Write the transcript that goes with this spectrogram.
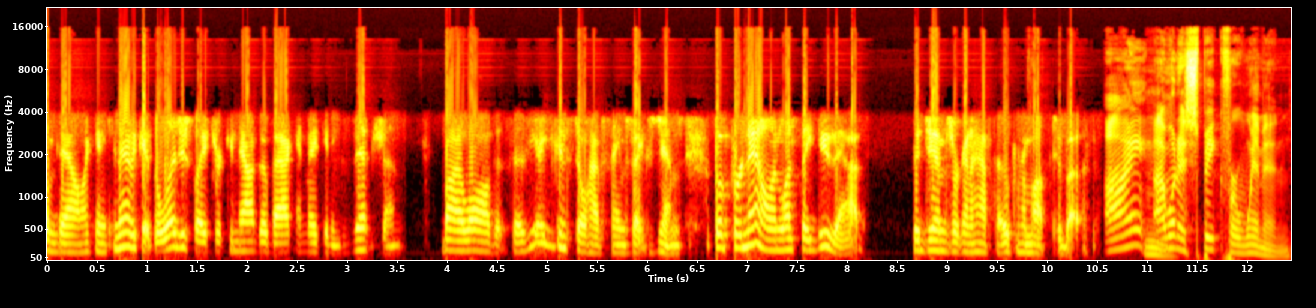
come down, like in Connecticut, the legislature can now go back and make an exemption by law that says, yeah, you can still have same sex gyms. But for now, unless they do that, the gyms are going to have to open them up to both. I, hmm. I want to speak for women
